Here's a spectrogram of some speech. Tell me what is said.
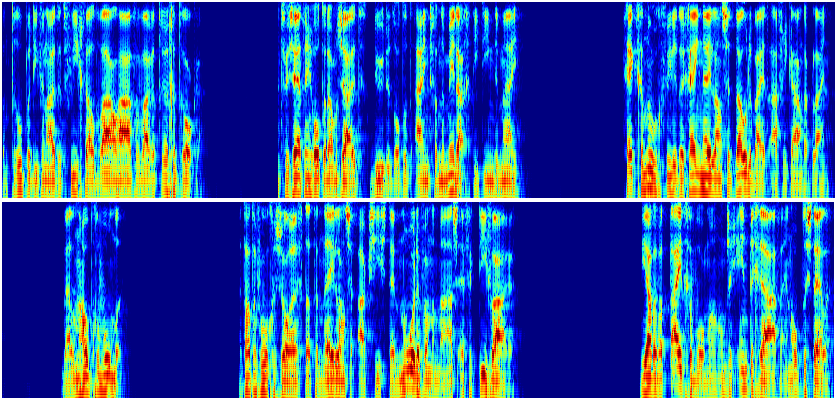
van troepen die vanuit het vliegveld Waalhaven waren teruggetrokken. Het verzet in Rotterdam-Zuid duurde tot het eind van de middag, die 10e mei. Gek genoeg vielen er geen Nederlandse doden bij het Afrikaanderplein. Wel een hoop gewonden. Het had ervoor gezorgd dat de Nederlandse acties ten noorden van de Maas effectief waren. Die hadden wat tijd gewonnen om zich in te graven en op te stellen.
